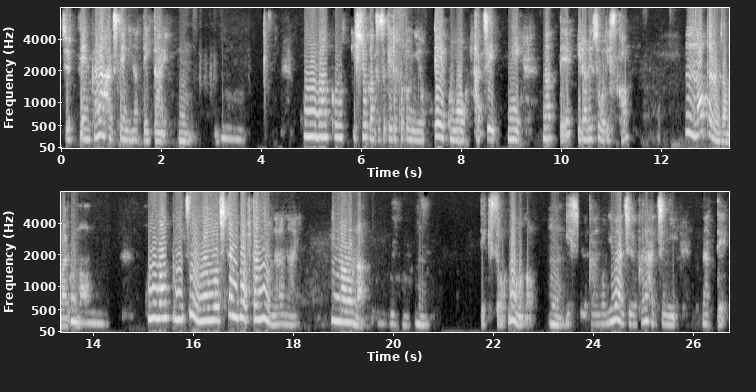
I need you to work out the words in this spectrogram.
10点から8点になっていたい。うん。うんこのワークを1週間続けることによって、この8になっていられそうですか？うん、なってるんじゃないかな。このワーク3つの内容自体は負担にはならない。うん、ならない。うん。できそうなもの。うん。1週間後には10から8になって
